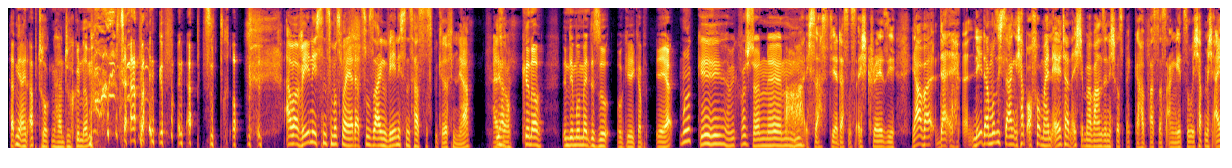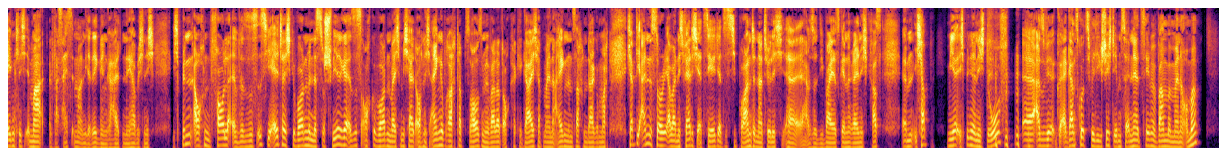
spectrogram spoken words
hab mir ein Abtrockenhandtuch genommen und habe angefangen abzutrocknen. Aber wenigstens muss man ja dazu sagen, wenigstens hast du es begriffen, ja? Also. Ja, genau. In dem Moment ist so, okay, ich hab, ja, okay, hab ich verstanden. Ah, ich sag's dir, das ist echt crazy. Ja, aber da, nee, da muss ich sagen, ich habe auch vor meinen Eltern echt immer wahnsinnig Respekt gehabt, was das angeht. So, ich habe mich eigentlich immer, was heißt immer an die Regeln gehalten? Nee, habe ich nicht. Ich bin auch ein fauler, also es ist, je älter ich geworden bin, desto schwieriger ist es auch geworden, weil ich mich halt auch nicht eingebracht habe zu Hause. Mir war das auch kackegal. Ich habe meine eigenen Sachen da gemacht. Ich habe die eine Story aber nicht fertig erzählt. Jetzt ist die Pointe natürlich, äh, also die war jetzt generell nicht krass. Ähm, ich habe mir, ich bin ja nicht doof. äh, also wir, ganz kurz, ich will die Geschichte eben zu Ende erzählen. Wir waren bei meiner Oma,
